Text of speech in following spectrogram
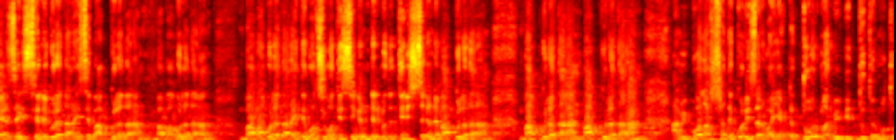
এ যে ছেলেগুলো দাঁড়াইছে, বাপগুলো দাঁড়ান, বাবাগুলো দাঁড়ান, বাবাগুলো দাঁড়াইতে বলছি, অতি সেকেন্ডের মধ্যে, তিরিশ সেকেন্ডে বাপগুলো দাঁড়ান বাপগুলো দাঁড়ান বাপগুলো দাঁড়ান। আমি বলার সাথে কলিজার ভাই একটা দৌড় মারবি বিদ্যুতের মতো,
